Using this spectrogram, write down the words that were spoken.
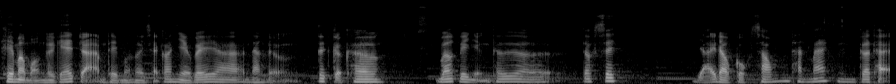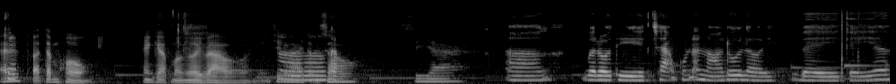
khi mà mọi người ghé trạm thì mọi người sẽ có nhiều cái ờ, năng lượng tích cực hơn. Bớt đi những thứ ờ, toxic giải độc cuộc sống thanh mát cơ thể Dạ. và tâm hồn. Hẹn gặp mọi người vào những chiếc live tuần sau. See ya. À, vừa rồi thì Trạm cũng đã nói đôi lời về cái ờ,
